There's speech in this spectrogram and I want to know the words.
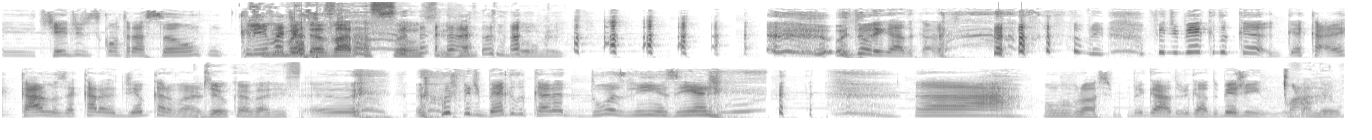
e cheio de descontração, com clima, de de azaração. Muito bom, velho. Muito obrigado, cara. o feedback do ca... é, Ca- é Carlos, é cara... Diego Carvalho. Diego Carvalhis. É, O feedback do cara é duas linhas, assim. gente- Ah, vamos pro próximo. Obrigado, obrigado. Beijinho. Valeu.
